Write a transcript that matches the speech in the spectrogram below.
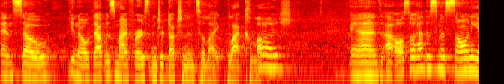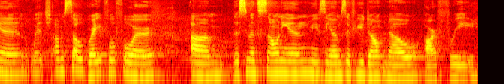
And so, you know, that was my first introduction into like black collage. And I also had the Smithsonian, which I'm so grateful for. Um, the Smithsonian museums, if you don't know, are free,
